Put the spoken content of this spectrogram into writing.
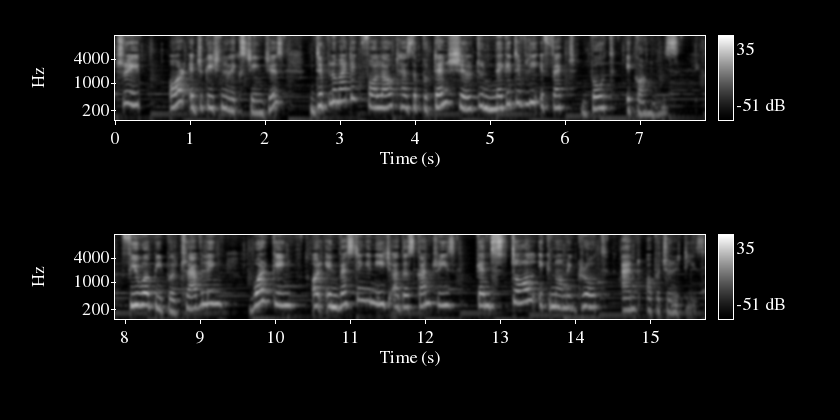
trade, or educational exchanges, diplomatic fallout has the potential to negatively affect both economies. Fewer people traveling, working, or investing in each other's countries can stall economic growth and opportunities.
